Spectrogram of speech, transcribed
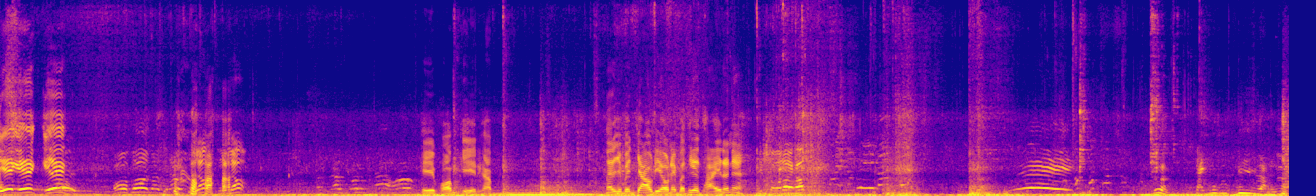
เอกเอกเอกพอพอตอนนี้แล้วแล้วเทพร้อมเกตครับ น่าจะเป็นเจ้าเดียวในประเทศไทยนะเนี่ยติดต่อได้ครับ ใจมุกลูกพี่หลังเลย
